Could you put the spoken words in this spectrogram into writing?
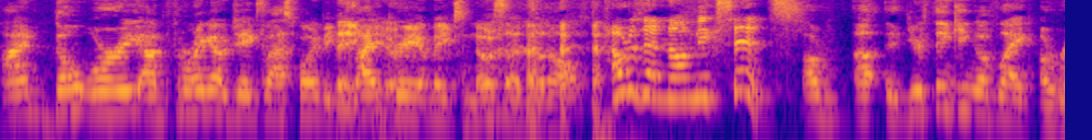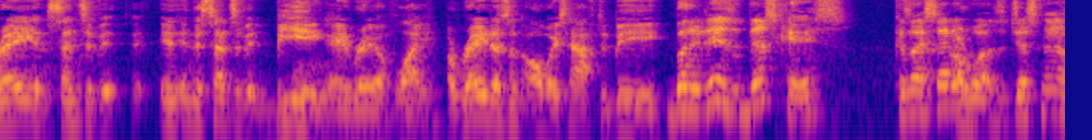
I'm. Don't worry. I'm throwing out Jake's last point because Thank I you. agree it makes no sense at all. How does that not make sense? A, uh, you're thinking of like a ray in sense of it in, in the sense of it being a ray of light. A ray doesn't always have to be. But it is in this case because I said it A- was just now.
